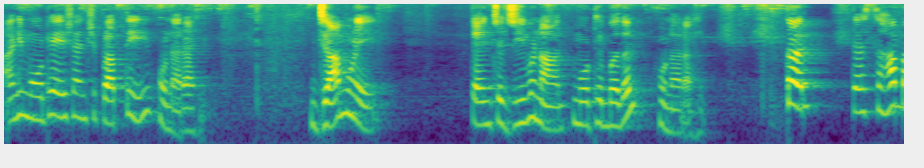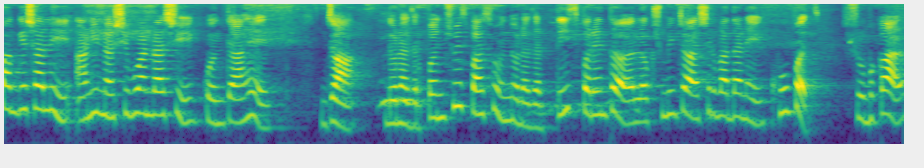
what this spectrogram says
आणि मोठ्या यशांची प्राप्ती होणार आहे. ज्यामुळे त्यांच्या जीवनात मोठे बदल होणार आहेत. तर त्या सहा भाग्यशाली आणि नशीबवान राशी कोणत्या आहेत? ज्या दोन हजार पंचवीसपासून दोन हजार तीसपर्यंत लक्ष्मीच्या आशीर्वादाने खूपच शुभकाळ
